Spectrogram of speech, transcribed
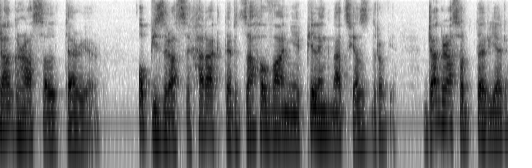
Jack Russell Terrier. Opis rasy, charakter, zachowanie, pielęgnacja, zdrowie. Jack Russell Terrier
